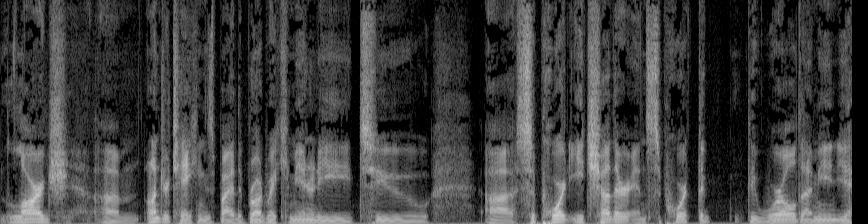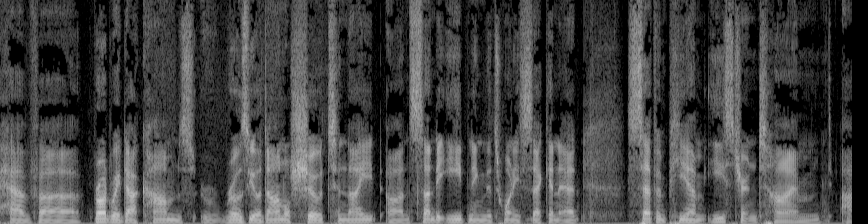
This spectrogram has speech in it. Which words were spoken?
large um, undertakings by the Broadway community to uh, support each other and support the the world. I mean, you have uh, Broadway.com's Rosie O'Donnell show tonight on Sunday evening, the 22nd at 7 p.m. Eastern time. I,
